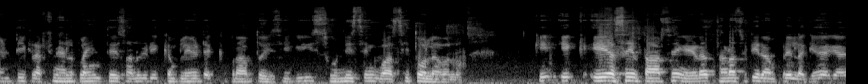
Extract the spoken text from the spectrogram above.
ਐਂਟੀ ਕਰਪਸ਼ਨ ਹੈਲਪਲਾਈਨ ਤੇ ਸਾਨੂੰ ਜਿਹੜੀ ਕੰਪਲੇਂਟ ਇੱਕ ਪ੍ਰਾਪਤ ਹੋਈ ਸੀਗੀ ਸੋਨੀ ਸਿੰਘ ਵਾਸੀ ਧੌਲਾ ਵੱਲੋਂ। ਕਿ ਇੱਕ ਏਐਸਏ ਅਵਤਾਰ ਸਿੰਘ ਹੈ ਜਿਹੜਾ ਥਾਣਾ ਸਿਟੀ ਰਾਮਪੁਰੇ ਲੱਗਿਆ ਹੈਗਾ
